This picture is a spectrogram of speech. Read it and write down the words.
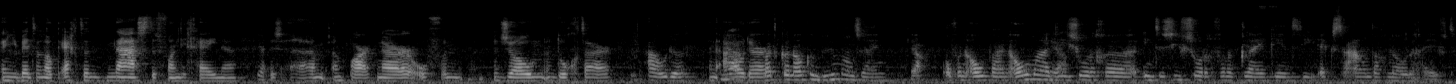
En je bent dan ook echt een naaste van diegene. Ja. Dus ehm, een partner of een, een zoon, een dochter, Een ouder. een Ja, ouder. Maar het kan ook een buurman zijn. Ja. Of een opa en oma die zorgen, intensief zorgen voor een kleinkind die extra aandacht nodig heeft.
